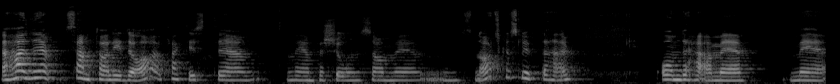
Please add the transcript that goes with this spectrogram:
Jag hade samtal idag faktiskt eh, med en person som eh, snart ska sluta här. Om det här med, med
